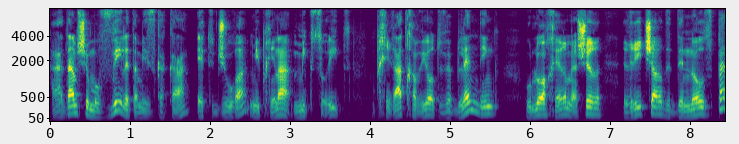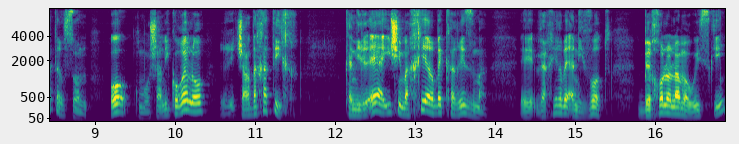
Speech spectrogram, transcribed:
האדם שמוביל את המזקקה, את ג'ורה, מבחינה מקצועית, בחירת חביות ו blending, הוא לא אחר מאשר ריצ'רד the nose פטרסון, או כמו שאני קורא לו, ריצ'רד החתיך. כנראה האיש עם הכי הרבה כריזמה אה, והכי הרבה עניבות בכל עולם הוויסקי,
